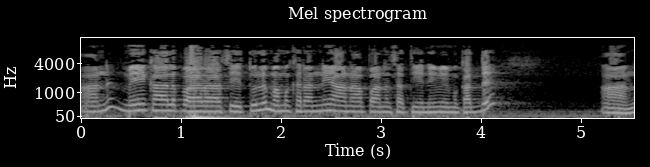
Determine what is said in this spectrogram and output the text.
ආන මේ කාල පාරාසය තුළ මම කරන්නේ ආනාපාන සතියනෙමේමකක්ද ආන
